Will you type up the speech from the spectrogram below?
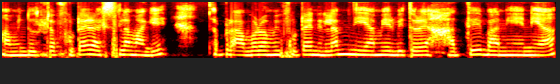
আমি দুধটা ফুটায় রাখছিলাম আগে, তারপর আবার আমি ফুটায় নিলাম। নিয়ে আমি এর ভিতরে হাতে বানিয়ে নেওয়া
